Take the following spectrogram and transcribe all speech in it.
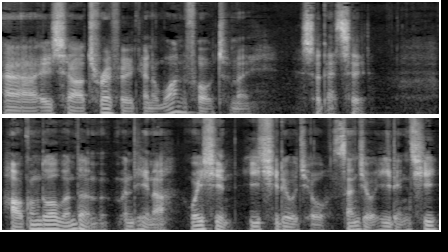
Uh, it's uh, terrific and wonderful to me. So that's it. 好，更多文本问题呢？微信一七六九三九一零七。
